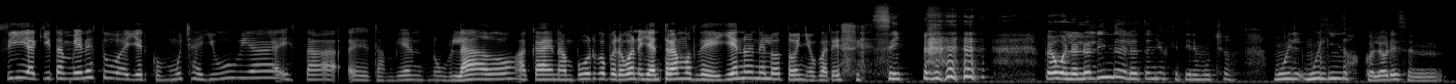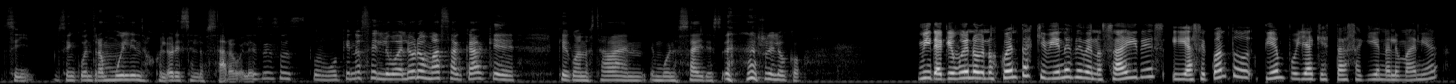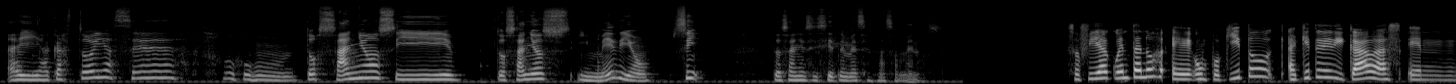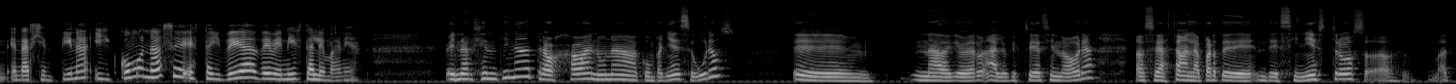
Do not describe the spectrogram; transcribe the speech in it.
Sí, aquí también estuvo ayer con mucha lluvia, está eh, también nublado acá en Hamburgo, pero bueno, ya entramos de lleno en el otoño, parece. Sí. Pero bueno, lo lindo del otoño es que tiene muchos, muy, muy lindos colores en. Sí, se encuentran muy lindos colores en los árboles. Eso es como que no sé, lo valoro más acá que, que cuando estaba en, en Buenos Aires. Re loco. Mira, qué bueno, nos cuentas que vienes de Buenos Aires y hace cuánto tiempo ya que estás aquí en Alemania. Ahí, acá estoy hace uh, dos años y. dos años y medio. Sí, dos años y siete meses más o menos. Sofía, cuéntanos eh, un poquito a qué te dedicabas en, en Argentina y cómo nace esta idea de venirte a Alemania. En Argentina trabajaba en una compañía de seguros. eh, nada que ver a lo que estoy haciendo ahora. O sea, estaba en la parte de, de siniestros. ah, a-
